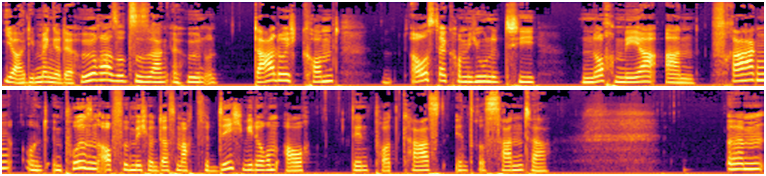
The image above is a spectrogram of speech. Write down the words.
ja, die Menge der Hörer sozusagen erhöhen und dadurch kommt aus der Community noch mehr an Fragen und Impulsen auch für mich und das macht für dich wiederum auch den Podcast interessanter. Ähm,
